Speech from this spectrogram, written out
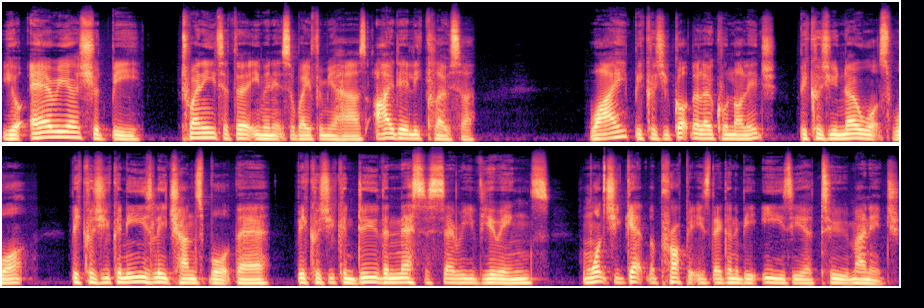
Your area should be 20 to 30 minutes away from your house, ideally closer. Why? Because you've got the local knowledge, because you know what's what, because you can easily transport there, because you can do the necessary viewings. And once you get the properties, they're going to be easier to manage.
